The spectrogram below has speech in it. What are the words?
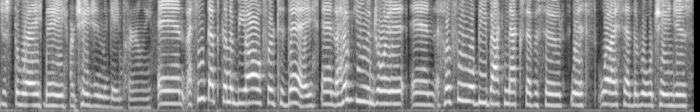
just the way they are changing the game currently. And I think that's going to be all for today. And I hope you enjoyed it. And hopefully we'll be back next episode with what I said the rule changes.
